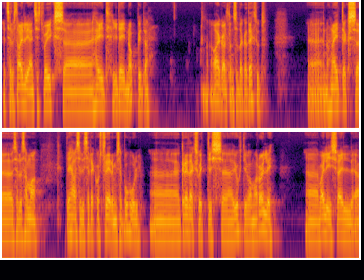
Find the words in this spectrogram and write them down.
et sellest alliansist võiks häid ideid noppida aeg-ajalt on seda ka tehtud. Eh, noh, näiteks eh, sellesama tehaselise rekonstrueerimise puhul eh, KredEx võttis juhtivama rolli, valis välja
